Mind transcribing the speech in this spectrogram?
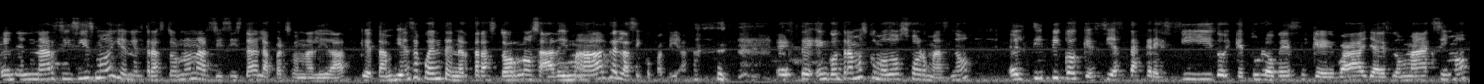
en el narcisismo y en el trastorno narcisista de la personalidad, que también se pueden tener trastornos además de la psicopatía, este, encontramos como dos formas, ¿no? El típico que sí está crecido y que tú lo ves y que vaya, es lo máximo,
